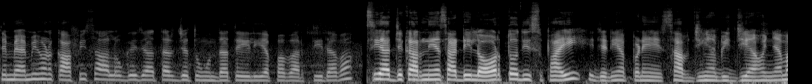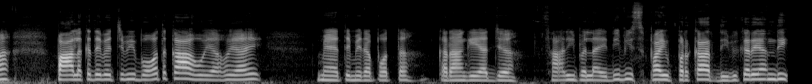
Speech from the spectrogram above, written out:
ਤੇ ਮੈਂ ਵੀ ਹੁਣ ਕਾਫੀ ਸਾਲ ਹੋ ਗਏ ਜ਼ਿਆਦਾਤਰ ਜੈਤੂਨ ਦਾ ਤੇਲ ਹੀ ਆਪਾਂ ਵਰਤੀਦਾ ਵਾ। ਅਸੀਂ ਅੱਜ ਕਰਨੀ ਆ ਸਾਡੀ ਲੌਰ ਤੋਂ ਦੀ ਸਫ਼ਾਈ, ਜਿਹੜੀਆਂ ਆਪਣੇ ਸਬਜ਼ੀਆਂ ਬੀਜੀਆਂ ਹੋਈਆਂ ਵਾ। ਪਾਲਕ ਦੇ ਵਿੱਚ ਵੀ ਬਹੁਤ ਘਾਹ ਹੋਇਆ ਹੋਇਆ ਏ। ਮੈਂ ਤੇ ਮੇਰਾ ਪੁੱਤ ਕਰਾਂਗੇ ਅੱਜ ਸਾਰੀ ਪਹਿਲਾਂ ਇਹਦੀ ਵੀ ਸਫ਼ਾਈ ਉੱਪਰ ਘਰ ਦੀ ਵੀ ਕਰ ਜਾਂਦੀ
